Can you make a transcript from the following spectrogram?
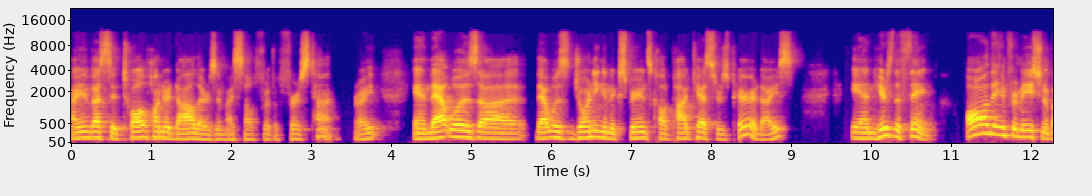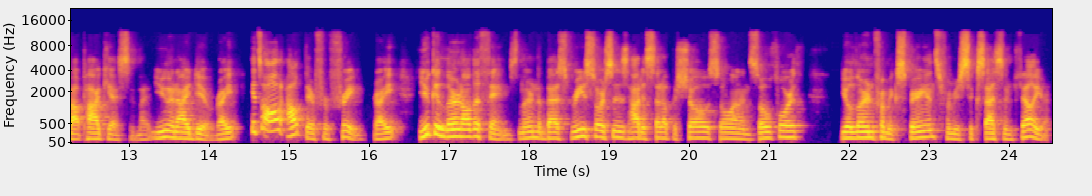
I invested $1,200 in myself for the first time, right? And that was uh, that was joining an experience called Podcasters Paradise. And here's the thing: all the information about podcasting that you and I do, right? It's all out there for free, right? You can learn all the things, learn the best resources, how to set up a show, so on and so forth. You'll learn from experience, from your success and failure.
